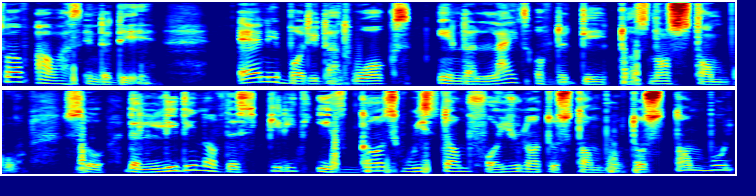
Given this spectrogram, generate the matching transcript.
12 hours in the day. Anybody that walks in the light of the day does not stumble. So the leading of the Spirit is God's wisdom for you not to stumble. To stumble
